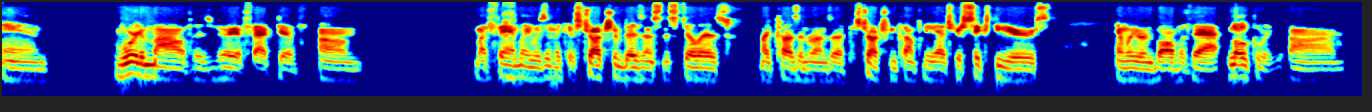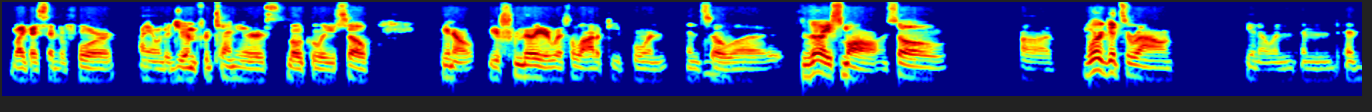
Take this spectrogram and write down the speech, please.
and word of mouth is very effective. Um, my family was in the construction business and still is. My cousin runs a construction company, has for sixty years and we were involved with that locally. Um, like I said before, I owned a gym for 10 years locally. So, you know, you're familiar with a lot of people and, and so, mm-hmm. uh, it's very small. And so, uh, word gets around, you know, and, and, and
